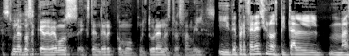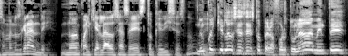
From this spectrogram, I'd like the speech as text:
Es una cosa que debemos extender como cultura en nuestras familias. Y de preferencia un hospital más o menos grande. No en cualquier lado se hace esto que dices, ¿no? No en cualquier lado se hace esto, pero afortunadamente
